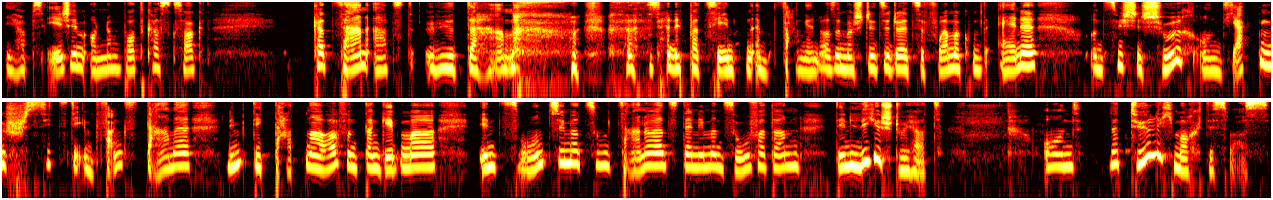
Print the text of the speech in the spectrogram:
ich habe es eh schon im anderen Podcast gesagt, kein Zahnarzt würde daheim seine Patienten empfangen. Also man stellt sich da jetzt vor, man kommt eine und zwischen Schurch und Jacken sitzt die Empfangsdame, nimmt die Daten auf und dann geht man ins Wohnzimmer zum Zahnarzt, der neben dem Sofa dann den Liegestuhl hat. Und natürlich macht es was.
